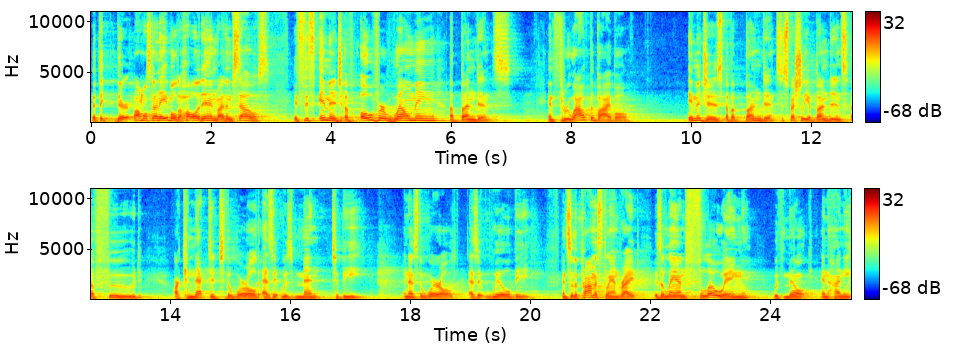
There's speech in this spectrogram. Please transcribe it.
that they, they're almost unable to haul it in by themselves. It's this image of overwhelming abundance. And throughout the Bible, Images of abundance, especially abundance of food, are connected to the world as it was meant to be, and as the world as it will be. And so the promised land, right, is a land flowing with milk and honey,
